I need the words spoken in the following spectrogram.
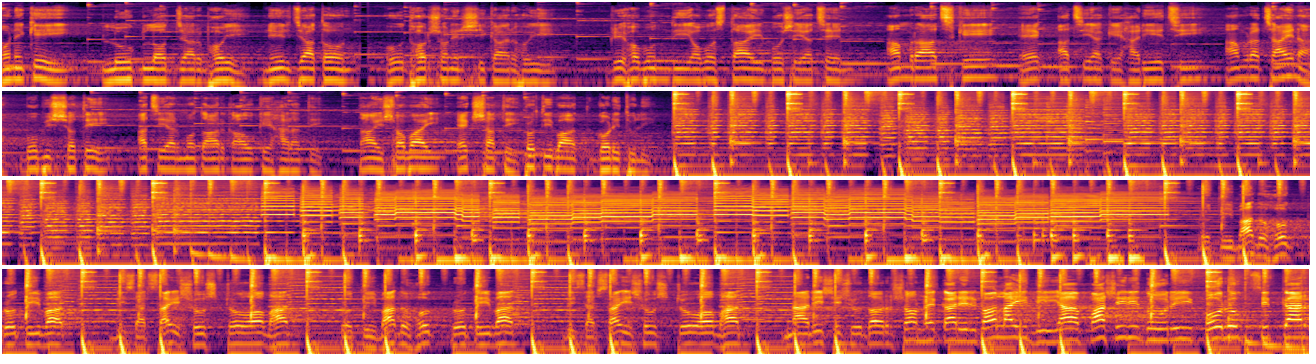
অনেকেই লোক লজ্জার ভয়ে নির্যাতন ও ধর্ষণের শিকার হয়ে গৃহবন্দী অবস্থায় বসে আছেন। আমরা আজকে এক আচিয়াকে হারিয়েছি। আমরা চাই না ভবিষ্যতে আচিয়ার মতো আর কাউকে হারাতে। তাই সবাই একসাথে প্রতিবাদ গড়ে তুলি। প্রতিবাদ হোক প্রতিবাদ, বিচার চাই সুষ্ঠু অবাধ। প্রতিবাদ হোক প্রতিবাদ, বিচার চাই সুষ্ঠু অবাধ। নারী শিশু দর্শনকারীর গলাই দিয়া ফাঁসির দড়ি করুক চিৎকার।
